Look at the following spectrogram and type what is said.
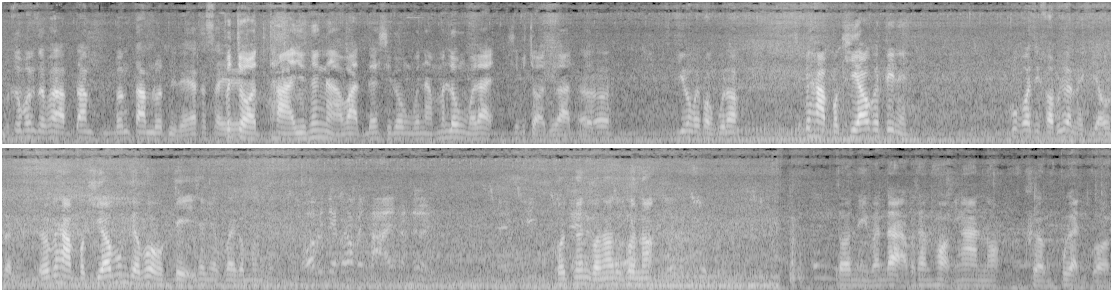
มันก็เบิ่งสภาพตามเบิ่งตามรถนี่แหละเขาใส่ไปจอดถ่ายอยู่ทั้งหน้าวัดเด้อสิลงไปนำมันลงมาได้สิไปจอดอยู่วัดเอเด้ออยี่ลงไปของกูเนาะสิไปหาปลาเคี้ยวกันตินี่กูก็จะเข้าเพื่อนไหนเกี่ยวกันเออไปหาปลาเคี้ยวมึงเดี๋ยวพวกบักเตะฉันอยากไปกับมึงอ๋อไปเจ๊เข้าไปถ่ายกันเลยกดเงินก่อนเนาะทุกคนเนาะตอนนี้บรรดาประธานหอดงานเนาะเครื่องเปื่อนก่อน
